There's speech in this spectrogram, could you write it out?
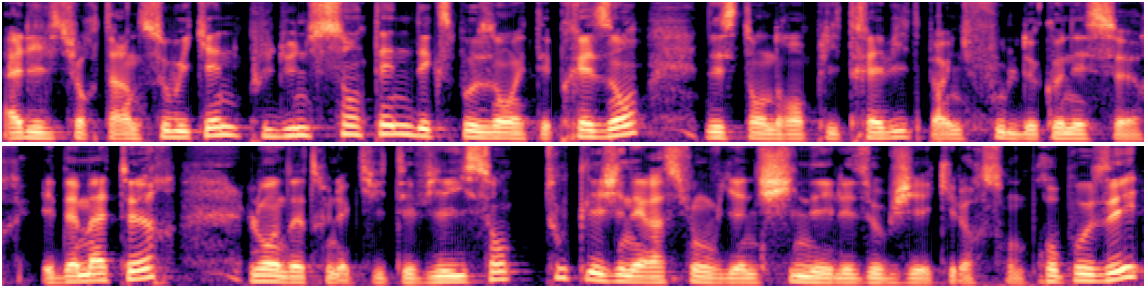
À l'île-sur-Tarn ce week-end, plus d'une centaine d'exposants étaient présent, des stands remplis très vite par une foule de connaisseurs et d'amateurs. Loin d'être une activité vieillissante, toutes les générations viennent chiner les objets qui leur sont proposés.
